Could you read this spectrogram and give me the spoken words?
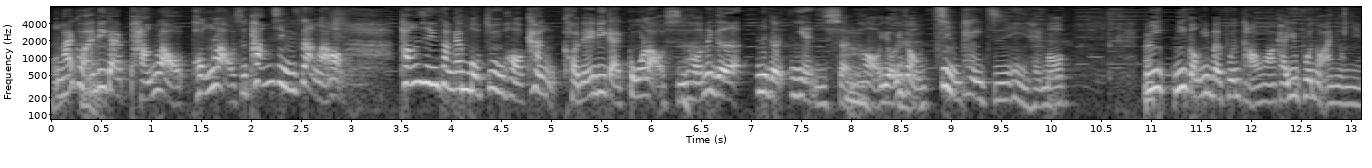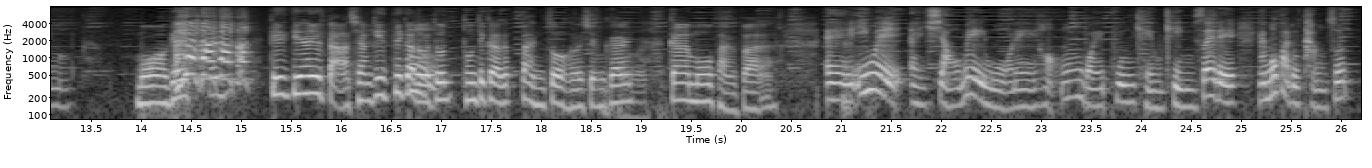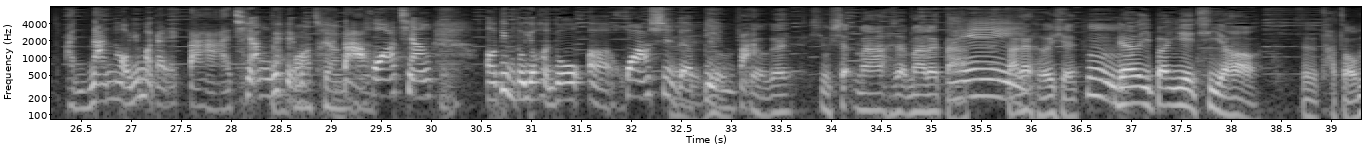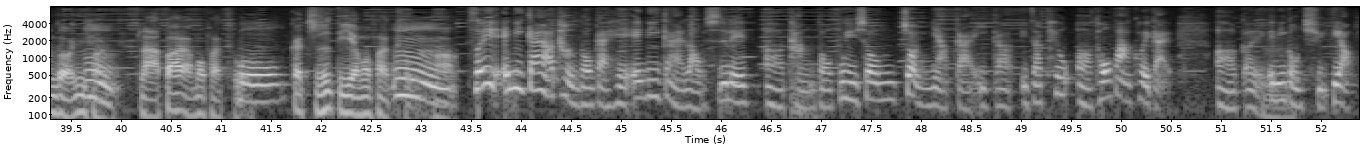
我还可能你个庞老彭老师庞信上了哈，庞信上该莫住哈，看可能你改郭老师哈，那个那个眼神哈，有一种敬佩之意，系冇？你你讲一本喷桃花开，又喷到安永音吗？冇啊，佢佢佢要打枪，佢这个都通通这个伴奏和弦，该该摸盘法。诶，因为诶小妹我咧吼，唔会喷口琴，所以咧系冇法度弹出很难吼，又嘛个打枪嘅嘛，打花枪。哦，第五度有很多呃花式的变法，有个用什么什么来打打个和弦。嗯，你看一般乐器哈，呃，它走唔走？你看喇叭有冇法涂？个直笛有冇法涂？啊，所以 A D 界啊，弹到嘅系 A D 界老师咧，呃，弹到非常专业嘅一个一只头呃头发可以改。呃，给给你讲曲调，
